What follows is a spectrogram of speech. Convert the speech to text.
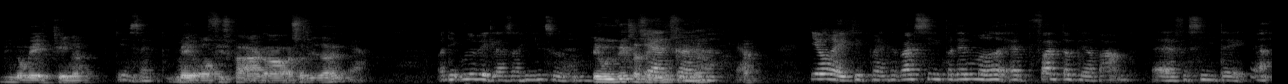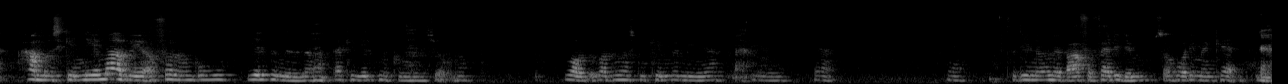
vi normalt kender Det er sandt. med Office Parker og så videre. Ikke? Ja. Og det udvikler sig hele tiden. Det udvikler sig Ja, hele tiden. det. Ja. Det er jo rigtigt. Man kan godt sige på den måde, at folk, der bliver ramt af afasi i dag, Ja. har måske nemmere ved at få nogle gode hjælpemidler, Ja. der kan hjælpe med kommunikationen. Hvor, hvor du har skulle kæmpe mere. Øh, Ja. ja. Så det er noget med bare at få fat i dem, så hurtigt man kan. Ja.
